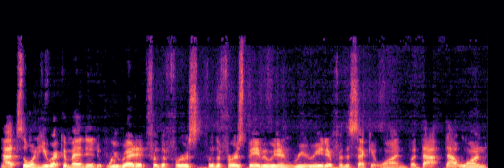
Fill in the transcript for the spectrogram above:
that's the one he recommended we read it for the first for the first baby we didn't reread it for the second one but that that one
